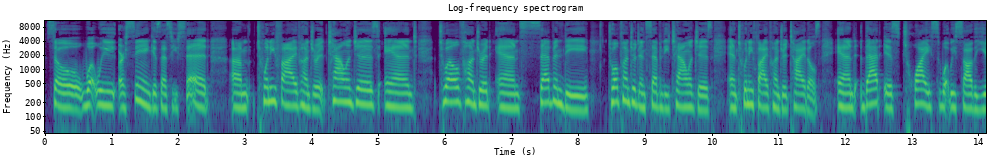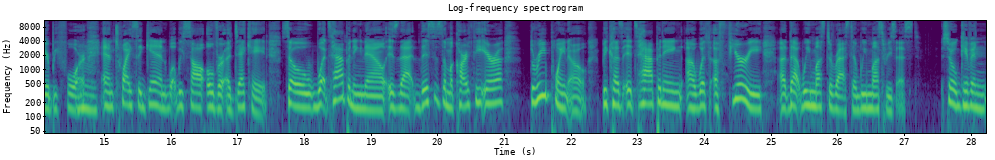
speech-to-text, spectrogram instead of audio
So what we are seeing is, as you said, um, 2,500 challenges and 1,270 1,270 challenges and 2,500 titles. And that is twice what we saw the year before mm. and twice again what we saw over a decade. So what's happening now is that this is the McCarthy era. 3.0 because it's happening uh, with a fury uh, that we must arrest and we must resist. So, given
